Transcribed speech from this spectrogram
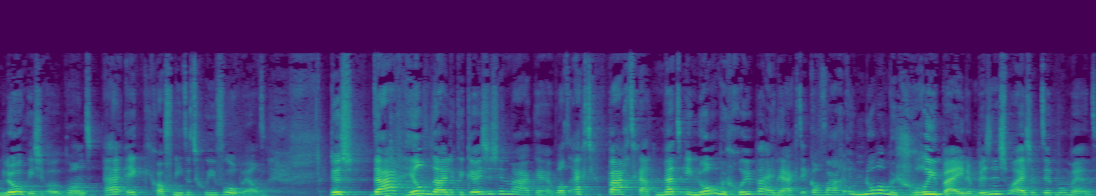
Logisch ook, want hè, ik gaf niet het goede voorbeeld. Dus daar heel duidelijke keuzes in maken. Wat echt gepaard gaat met enorme groeipijnen. Echt, ik ervaar enorme groeipijnen business-wise op dit moment.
